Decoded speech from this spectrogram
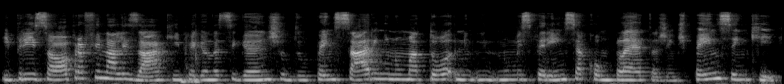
E Pri, só para finalizar aqui, pegando esse gancho do pensarem numa, to, numa experiência completa, gente, pensem que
